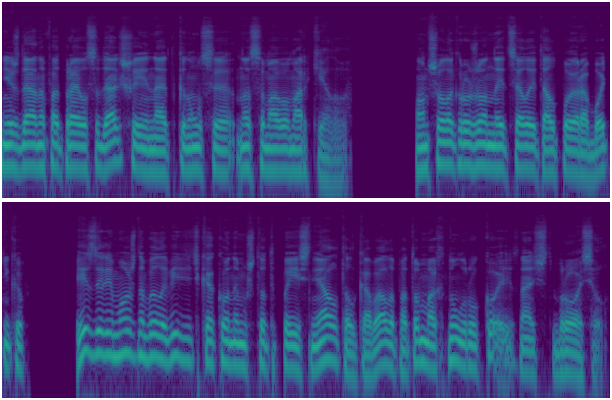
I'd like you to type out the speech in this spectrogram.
Нежданов отправился дальше и наткнулся на самого Маркелова. Он шел окруженный целой толпой работников. Издали можно было видеть, как он им что-то пояснял, толковал, а потом махнул рукой, значит, бросил.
